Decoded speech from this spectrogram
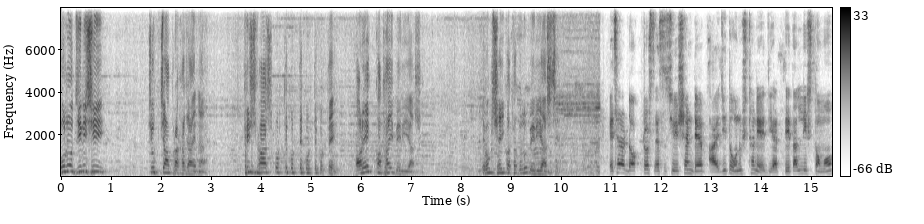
কোনো জিনিসই চুপচাপ রাখা যায় না। ফিসফাস করতে করতে করতে করতে অনেক কথাই বেরিয়ে আসে। এবং সেই কথাগুলো বেরিয়ে আসছে। এছাড়া ডক্টরস অ্যাসোসিয়েশন ড্যাব আয়োজিত অনুষ্ঠানে জিয়ার তেতাল্লিশতম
